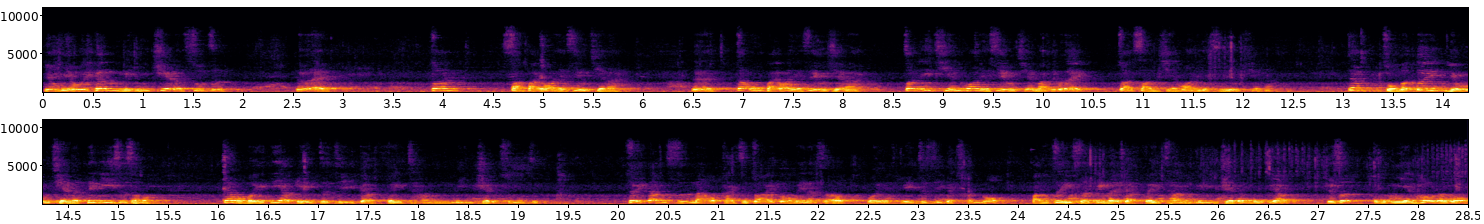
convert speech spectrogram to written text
有没有一个明确的数字？对不对？赚三百万也是有钱啊，对不对？赚五百万也是有钱啊，赚一千万也是有钱嘛，对不对？赚三千万也是有钱啊，这样我们对有钱的定义是什么？这样我们一定要给自己一个非常明确的数字。所以当时呢，我开始做爱多美的时候，我也给自己一个承诺，帮自己设定了一个非常明确的目标，就是五年后的我，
